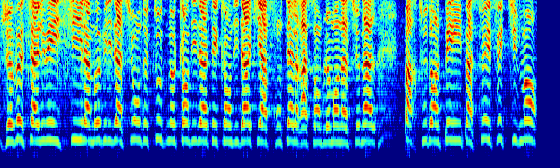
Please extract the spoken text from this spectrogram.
Je veux saluer ici la mobilisation de toutes nos candidates et candidats qui affrontaient le Rassemblement national partout dans le pays parce qu'effectivement,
